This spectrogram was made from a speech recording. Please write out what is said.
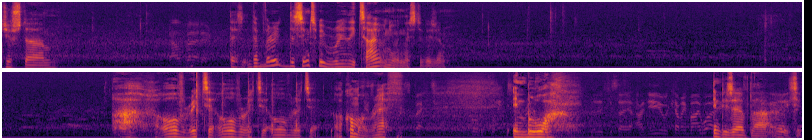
just um they're very they seem to be really tight on you in this division. Over it, over it, over it. Oh, come on, ref. In Blois. Didn't deserve that.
